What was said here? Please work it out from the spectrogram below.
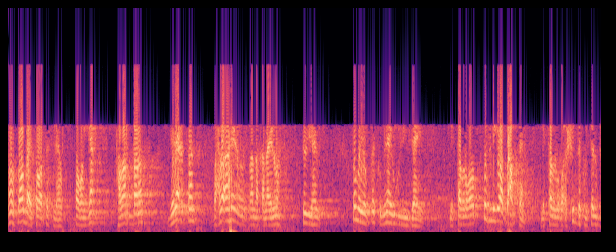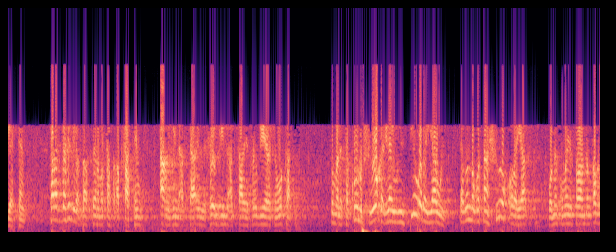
فهو صوى بي صوى تسله صوى يرى تبردر جلع صن صحبا أهين وصنقنا إلما ثم يبقيكم إلهي وين زاهي لكتاب الغوط. صف لي جواب ضعف لكتاب الغوط. أشدكم سلو جاسم ثلاث بحيد لك ضعف سنة مركز عقلنا أذكار وحوجنا أذكار وحوجنا توكل ثم لتكونوا شيوخا إلى وزي وضياوي تقولنا قصان شيوخ وضياء ومنكم من صار من قبل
